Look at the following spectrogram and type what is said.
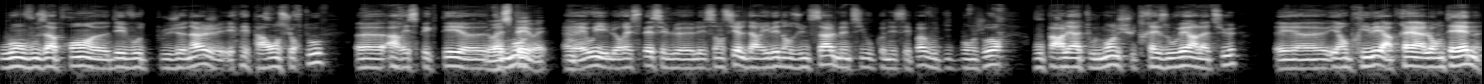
où on vous apprend euh, dès votre plus jeune âge, et mes parents surtout, euh, à respecter Le tout respect, le monde. ouais. Eh oui, le respect, c'est le- l'essentiel d'arriver dans une salle, même si vous ne connaissez pas, vous dites bonjour, vous parlez à tout le monde, je suis très ouvert là-dessus. Et, et en privé, après, à l'antenne,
